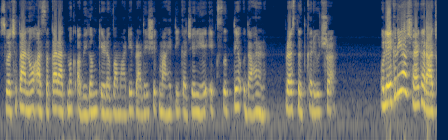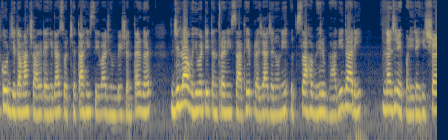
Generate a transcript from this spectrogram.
સ્વચ્છતાનો આ સકારાત્મક અભિગમ કેળવવા માટે પ્રાદેશિક માહિતી કચેરીએ એક સત્ય ઉદાહરણ પ્રસ્તુત કર્યું છે. ઉલ્લેખનીય છે કે રાજકોટ જિલ્લામાં ચાલી રહેલા સ્વચ્છતા હી સેવા ઝુંબેશ અંતર્ગત જિલ્લા વહીવટીતંત્રની સાથે પ્રજાજનોની ઉત્સાહભેર ભાગીદારી નજરે પડી રહી છે.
